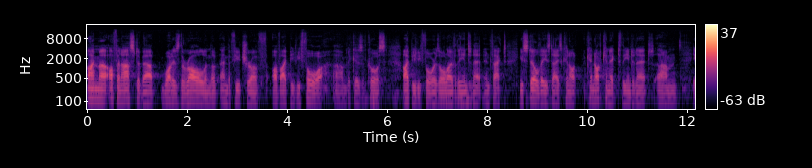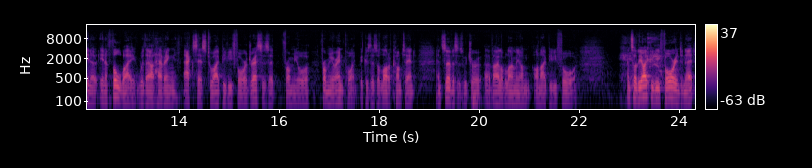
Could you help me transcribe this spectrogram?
I'm uh, often asked about what is the role and the, and the future of, of IPv4 um, because of course IPv4 is all over the internet. In fact, you still these days cannot cannot connect to the internet um, in a in a full way without having access to IPv4 addresses at, from your from your endpoint because there's a lot of content and services which are available only on, on IPv4. And so the IPv4 internet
